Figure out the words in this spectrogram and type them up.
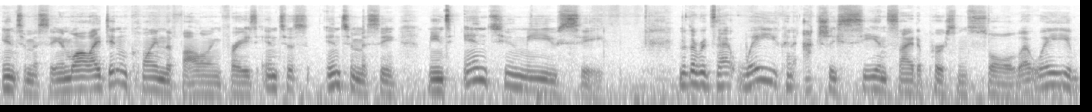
Intimacy. And while I didn't coin the following phrase, intimacy means into me you see. In other words, that way you can actually see inside a person's soul. That way you,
